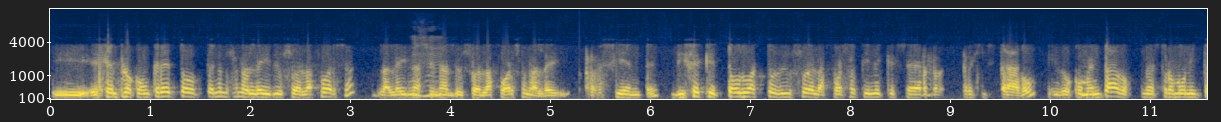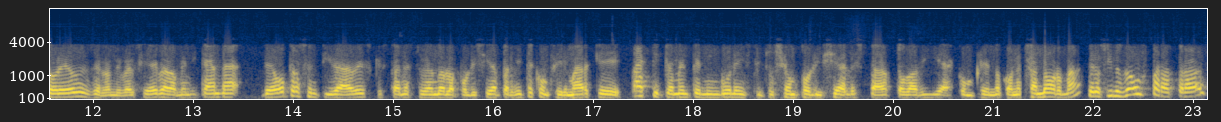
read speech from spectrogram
Y ejemplo concreto, tenemos una ley de uso de la fuerza, la Ley Nacional de Uso de la Fuerza, una ley reciente, dice que todo acto de uso de la fuerza tiene que ser registrado y documentado. Nuestro monitoreo desde la Universidad Iberoamericana de otras entidades que están estudiando la policía permite confirmar que prácticamente ninguna institución policial está todavía cumpliendo con esa norma, pero si nos vamos para atrás,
